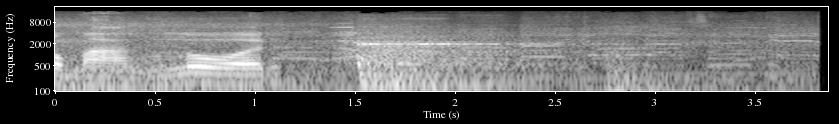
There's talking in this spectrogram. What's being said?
Oh my lord.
